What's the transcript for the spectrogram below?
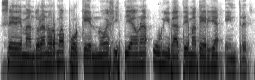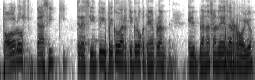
se demandó la norma porque no existía una unidad de materia entre todos los casi 300 y pico de artículos que tiene el plan, el plan Nacional de Desarrollo.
